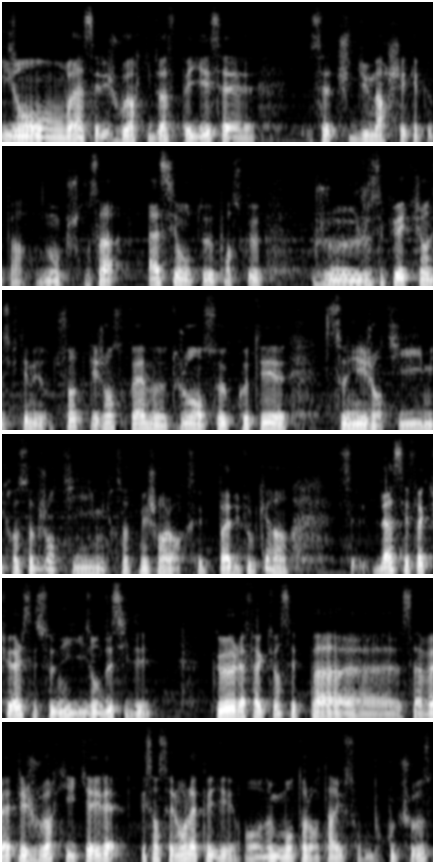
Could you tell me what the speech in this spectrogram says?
ils ont, voilà, c'est les joueurs qui doivent payer cette chute du marché quelque part. Donc, je trouve ça assez honteux parce que je, je sais plus avec qui j'en discutais, mais tu sens que les gens sont quand même euh, toujours dans ce côté euh, Sony est gentil, Microsoft gentil, Microsoft méchant, alors que c'est pas du tout le cas. hein. Là, c'est factuel, c'est Sony, ils ont décidé que la facture, c'est pas, ça va être les joueurs qui, qui allaient la- essentiellement la payer en augmentant leurs tarifs sur beaucoup de choses,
